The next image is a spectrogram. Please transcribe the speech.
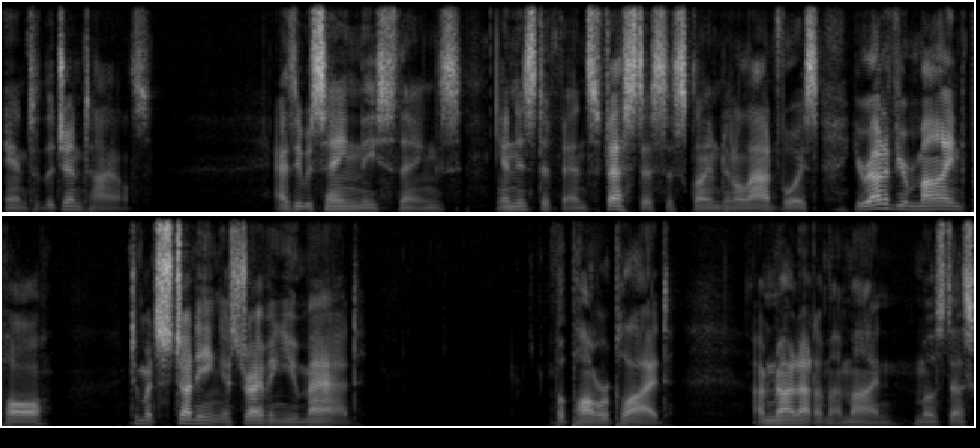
and to the Gentiles. As he was saying these things, in his defense, Festus exclaimed in a loud voice, You're out of your mind, Paul. Too much studying is driving you mad. But Paul replied, I'm not out of my mind, most, ex-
